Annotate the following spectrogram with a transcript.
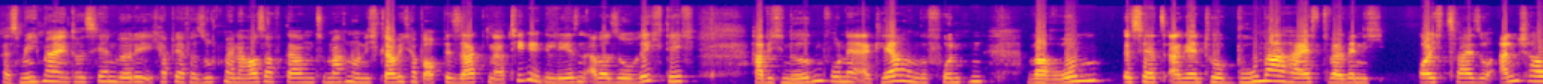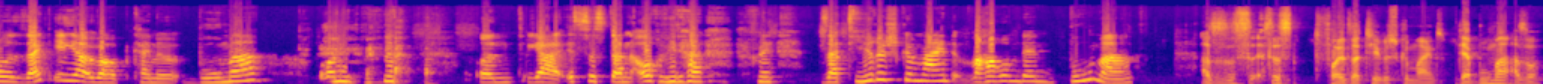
Was mich mal interessieren würde, ich habe ja versucht, meine Hausaufgaben zu machen und ich glaube, ich habe auch besagten Artikel gelesen, aber so richtig habe ich nirgendwo eine Erklärung gefunden, warum es jetzt Agentur Boomer heißt, weil wenn ich euch zwei so anschaue, seid ihr ja überhaupt keine Boomer. Und, und ja, ist es dann auch wieder satirisch gemeint? Warum denn Boomer? Also es ist, es ist voll satirisch gemeint. Der Boomer, also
